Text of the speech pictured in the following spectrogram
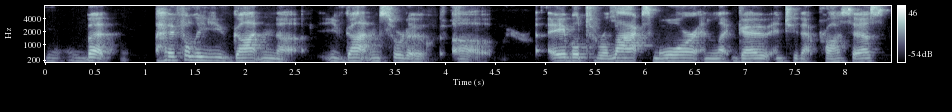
but hopefully you've gotten uh, you've gotten sort of uh, able to relax more and let go into that process.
